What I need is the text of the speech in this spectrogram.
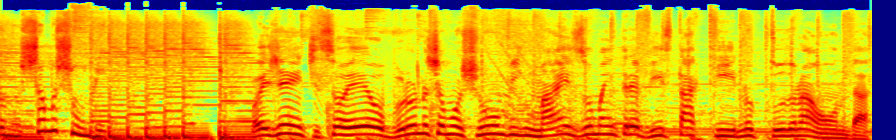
Bruno Chamo Chumbi. Oi, gente, sou eu, Bruno Chamo Chumbi, em mais uma entrevista aqui no Tudo na Onda.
